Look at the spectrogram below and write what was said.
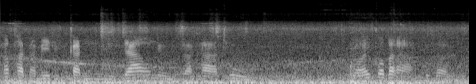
ข้าวผัดอเมริกันเจ้าหนึ่งราคาถูกร้อยกว่าบาททุกคน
